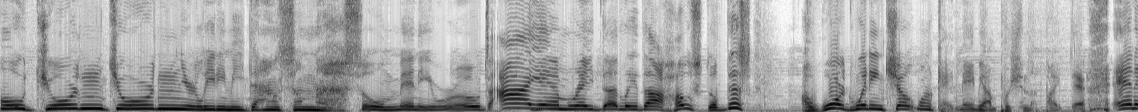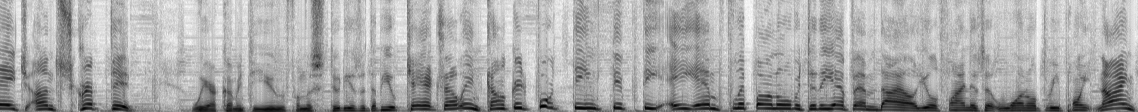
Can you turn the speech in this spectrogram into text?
Oh, Jordan, Jordan, you're leading me down some uh, so many roads. I am Ray Dudley, the host of this award-winning show. Well, okay, maybe I'm pushing the pipe there. NH Unscripted. We are coming to you from the studios of WKXL in Concord, 1450 AM. Flip on over to the FM dial. You'll find us at 103.9.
